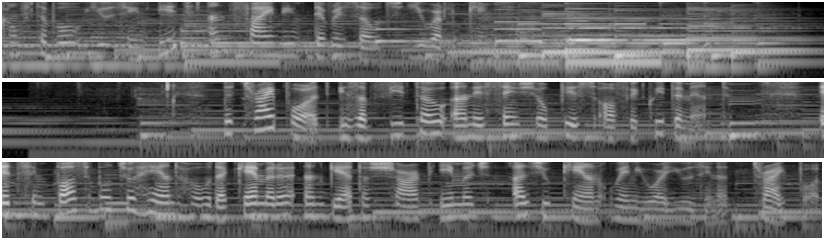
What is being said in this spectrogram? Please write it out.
comfortable using it and finding the results you are looking for. The tripod is a vital and essential piece of equipment. It's impossible to handhold a camera and get a sharp image as you can when you are using a tripod.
